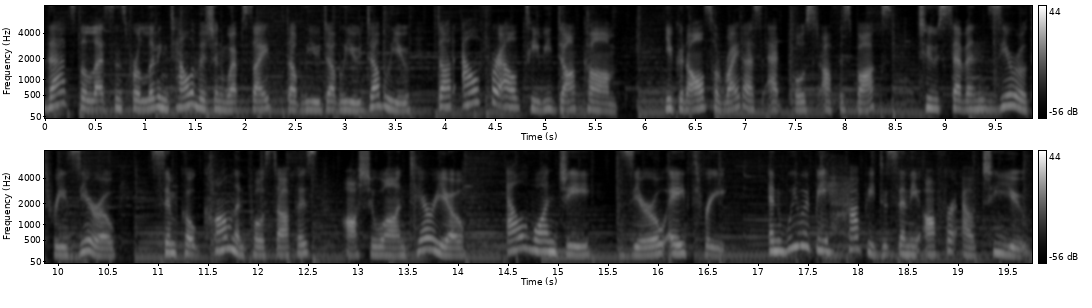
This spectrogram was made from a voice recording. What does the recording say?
That's the Lessons for Living television website, www.l4ltv.com. You can also write us at Post Office Box 27030, Simcoe Conlin Post Office, Oshawa, Ontario, L1G 0A3, and we would be happy to send the offer out to you.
